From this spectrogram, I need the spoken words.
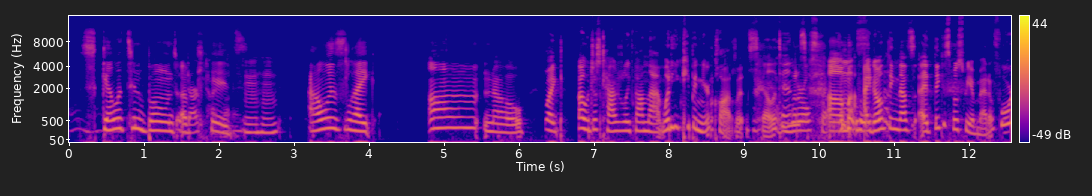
Oh, no. Skeleton bones of kids. Mm-hmm. I was like, um, no. Like, oh, just casually found that. What do you keep in your closet? Skeletons? Literal Um, skeleton. I don't think that's. I think it's supposed to be a metaphor,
